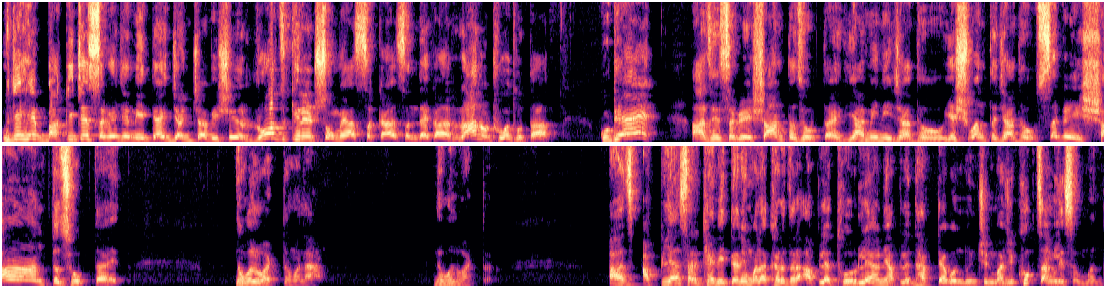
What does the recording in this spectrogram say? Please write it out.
म्हणजे हे बाकीचे सगळे जे नेते आहेत ज्यांच्याविषयी रोज किरीट सोमया सकाळ संध्याकाळ रान उठवत होता कुठे आहेत? आज हे सगळे शांत झोपतायत. यामिनी जाधव यशवंत जाधव सगळे शांत झोपतायत. नवल वाटतं मला. नवल वाटतं. आज आपल्यासारख्या नेत्याने मला खरं तर आपल्या थोरल्या आणि आपल्या धाकट्या बंधूंशी माझे खूप चांगले संबंध.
